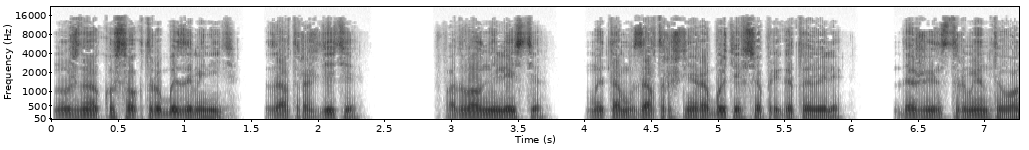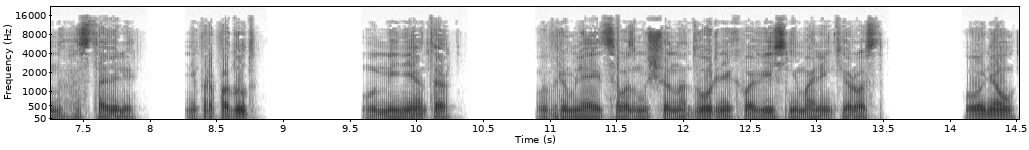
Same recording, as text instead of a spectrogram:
Нужно кусок трубы заменить. Завтра ждите. В подвал не лезьте. Мы там к завтрашней работе все приготовили. Даже инструменты вон оставили. Не пропадут? У меня-то... Выпрямляется возмущенно дворник во весь немаленький рост. Понял,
